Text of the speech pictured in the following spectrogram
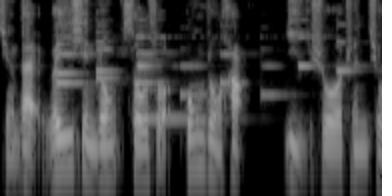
请在微信中搜索公众号“一说春秋”，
